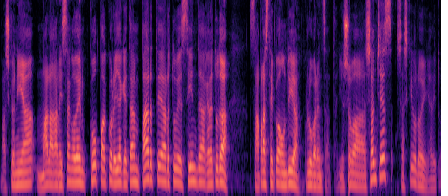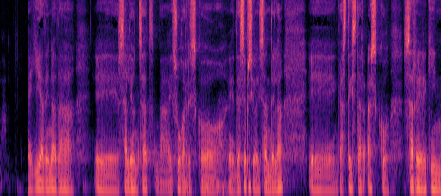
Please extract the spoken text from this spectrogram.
Baskonia, Malagan izango den kopako lehiaketan parte hartu ezin da geratu da. Zaplasteko handia klubarentzat. Joseba Sánchez, saskiboloi aditua. Egia dena da e, saleontzat ba, izugarrizko e, decepzioa izan dela, e, gazteiztar asko sarrerekin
